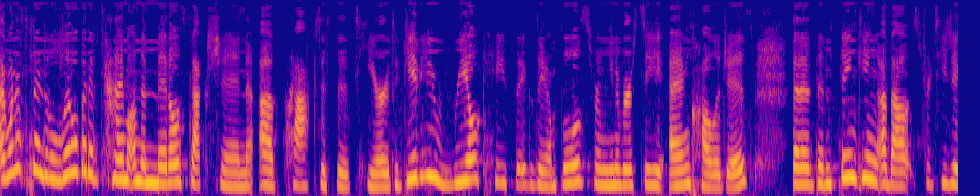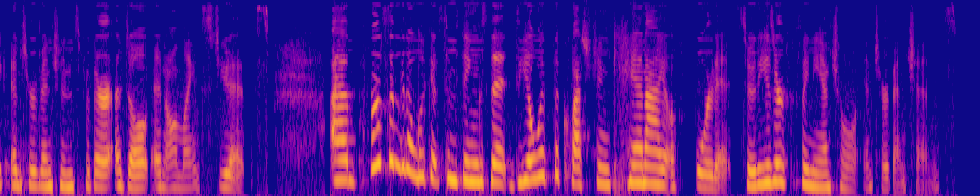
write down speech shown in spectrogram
I want to spend a little bit of time on the middle section of practices here to give you real case examples from university and colleges that have been thinking about strategic interventions for their adult and online students. Um, first, I'm going to look at some things that deal with the question, can I afford it? So these are financial interventions.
